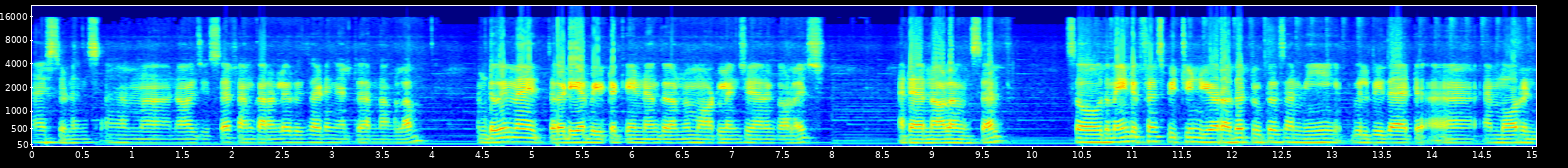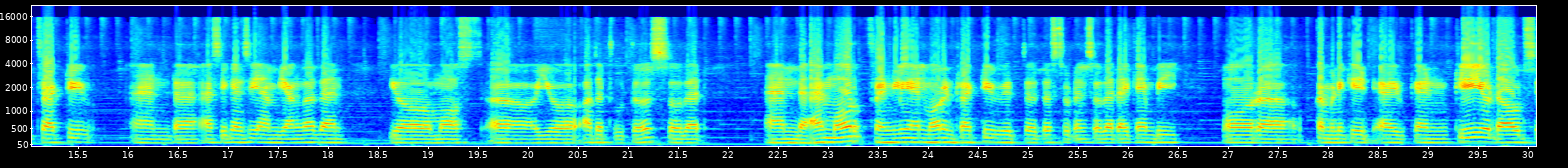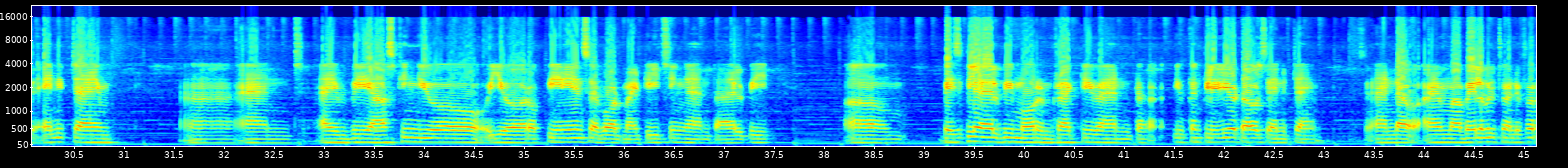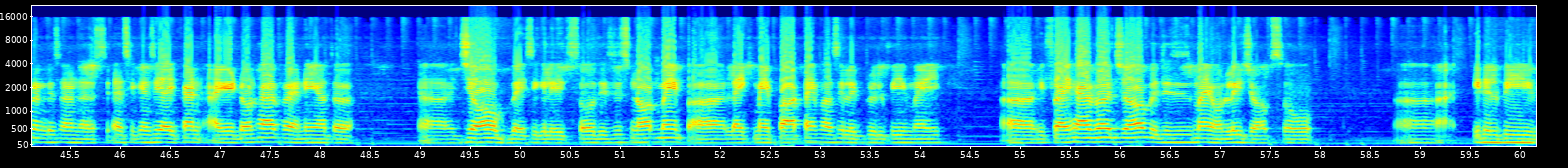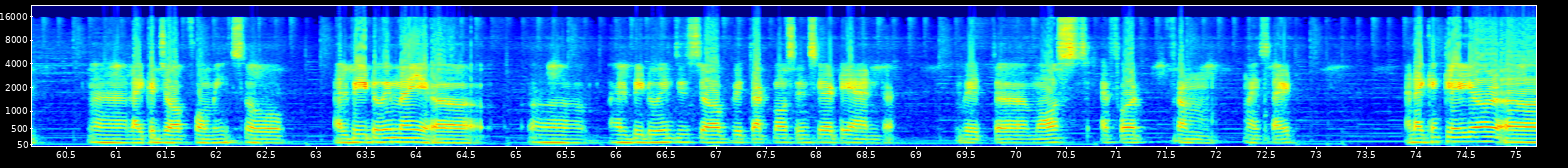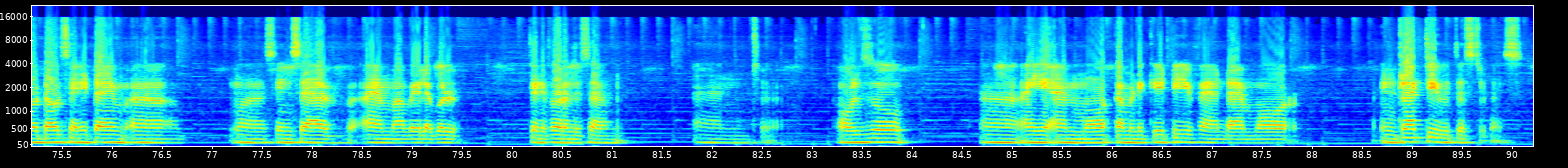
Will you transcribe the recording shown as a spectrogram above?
Hi students, I am uh, Noel Joseph. I am currently residing at Ernakulam. I am doing my third year BTech in uh, Government Model Engineering College at Ernakulam itself. So the main difference between your other tutors and me will be that uh, I'm more interactive, and uh, as you can see, I'm younger than your most uh, your other tutors. So that and I'm more friendly and more interactive with the students, so that I can be more uh, communicate. I can clear your doubts anytime, uh, and I will be asking you your opinions about my teaching, and I'll be um, basically I'll be more interactive, and uh, you can clear your doubts anytime. And uh, I am available 24 into 7. As, as you can see, I can I don't have any other uh, job basically. So this is not my uh, like my part-time hustle. It will be my uh, if I have a job, this is my only job. So uh, it will be uh, like a job for me. So I'll be doing my uh, uh, I'll be doing this job with utmost sincerity and with uh, most effort from my side. And I can clear your doubts anytime since I have I am available 24 into 7 and also uh, I am more communicative and I am more interactive with the students.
